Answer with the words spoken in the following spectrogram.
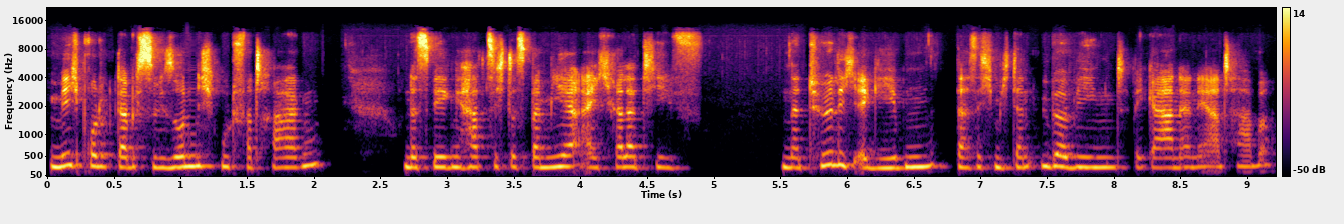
Milchprodukte habe ich sowieso nicht gut vertragen. Und deswegen hat sich das bei mir eigentlich relativ natürlich ergeben, dass ich mich dann überwiegend vegan ernährt habe.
